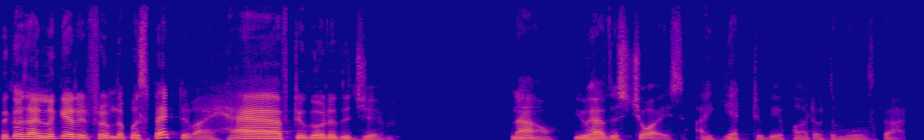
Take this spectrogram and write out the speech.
Because I look at it from the perspective, I have to go to the gym. Now, you have this choice. I get to be a part of the move of God.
